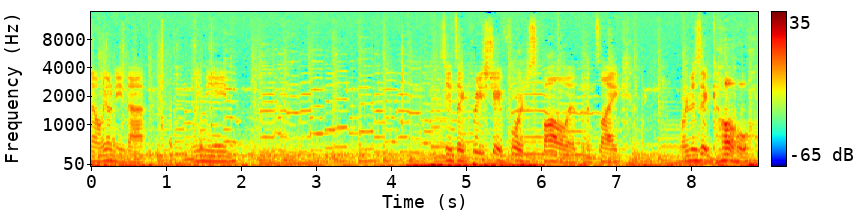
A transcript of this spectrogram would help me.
No, we don't need that. We need... See, it's like pretty straightforward, just follow it, but it's like, where does it go?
